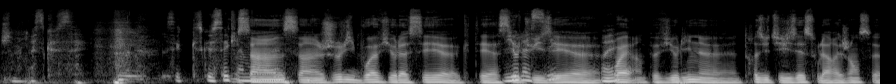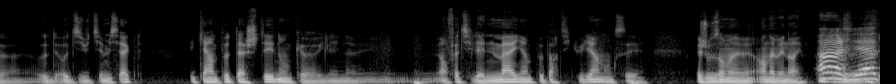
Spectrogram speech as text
je sais même pas ce que c'est. Qu'est-ce que c'est que la c'est un, c'est un joli bois violacé euh, qui était assez utilisé, euh, ouais. un peu violine, très utilisé sous la Régence au XVIIIe siècle et qui est un peu tacheté, donc il a une, en fait, il a une maille un peu particulière, donc c'est je vous en, amènerai. Ah, j'ai hâte,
